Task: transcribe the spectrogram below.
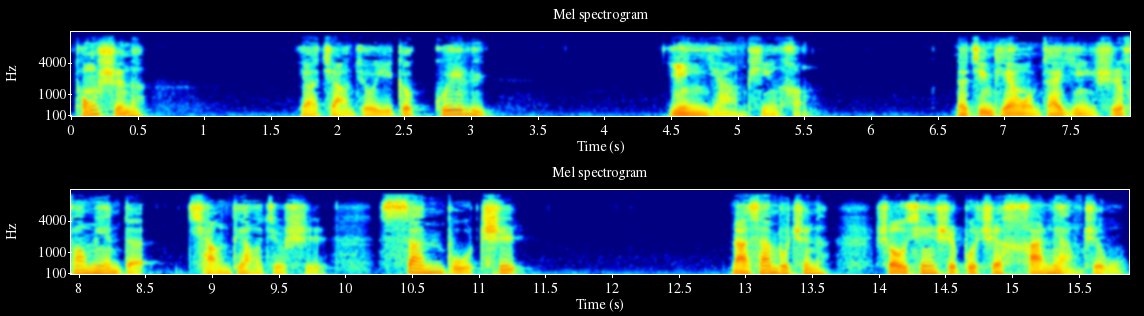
同时呢，要讲究一个规律，阴阳平衡。那今天我们在饮食方面的强调就是三不吃。哪三不吃呢？首先是不吃寒凉之物。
